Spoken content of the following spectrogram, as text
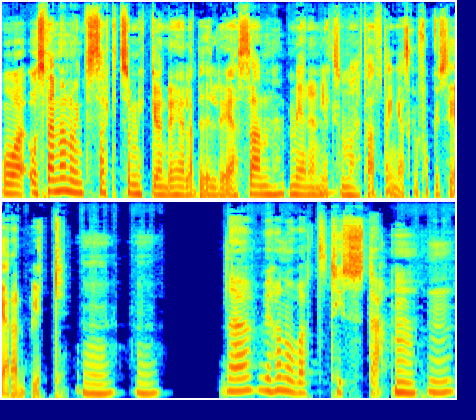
Och, och Sven har nog inte sagt så mycket under hela bilresan, mer än liksom att haft en ganska fokuserad blick. Mm, mm. Nej, vi har nog varit tysta. Mm. Mm.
